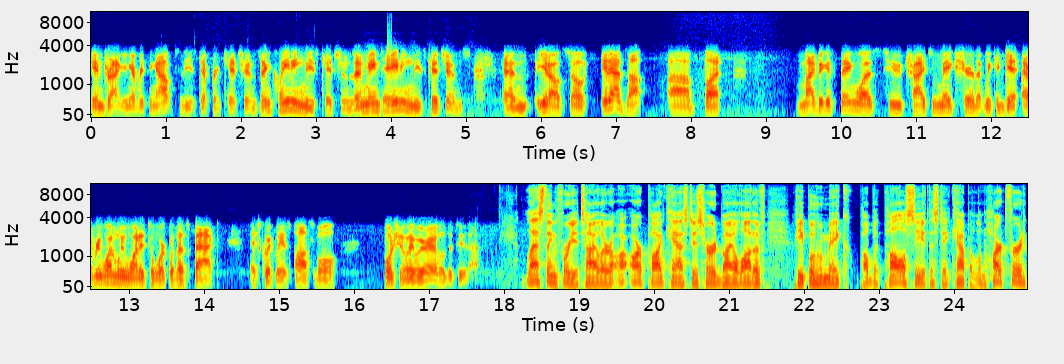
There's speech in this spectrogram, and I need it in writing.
in dragging everything out to these different kitchens and cleaning these kitchens and maintaining these kitchens. And, you know, so it adds up. Uh, but my biggest thing was to try to make sure that we could get everyone we wanted to work with us back as quickly as possible. Fortunately, we were able to do that. Last thing for you, Tyler. Our, our, podcast is heard by a lot of people who make public policy at the state capitol in Hartford.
